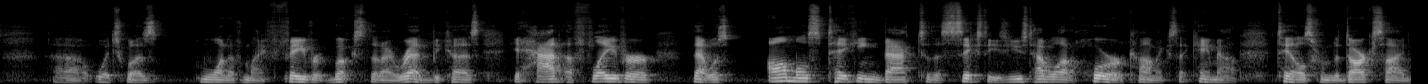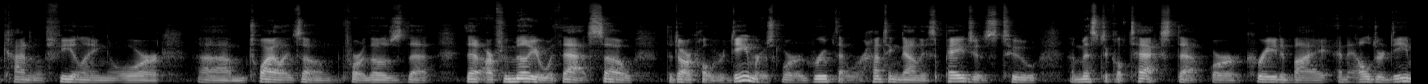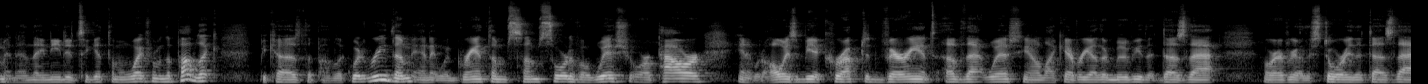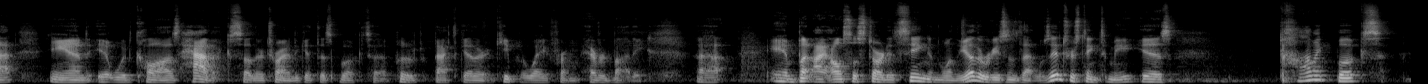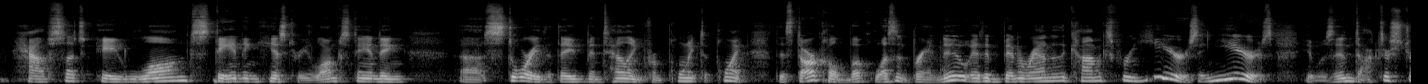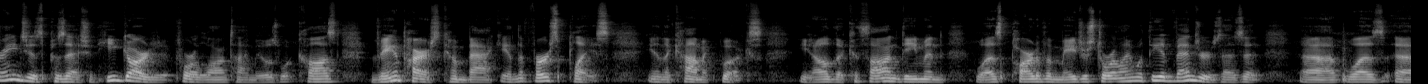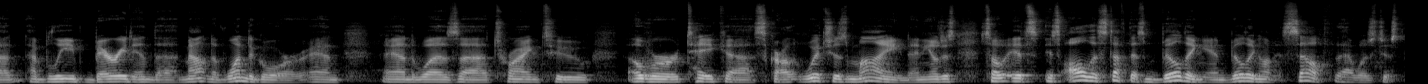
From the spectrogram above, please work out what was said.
Uh, which was one of my favorite books that I read because it had a flavor that was almost taking back to the 60s. You used to have a lot of horror comics that came out, Tales from the Dark Side kind of a feeling, or um, Twilight Zone for those that, that are familiar with that. So the Darkhold Redeemers were a group that were hunting down these pages to a mystical text that were created by an elder demon, and they needed to get them away from the public because the public would read them and it would grant them some sort of a wish or a power, and it would always be a corrupted variant of that wish, you know, like every other movie that does that or every other story that does that, and it would cause havoc. So they're trying to get this book to put it back together and keep it away from everybody. Uh, and but I also started seeing, and one of the other reasons that was interesting to me is comic books have such a long-standing history, long-standing uh, story that they've been telling from point to point. This Darkhold book wasn't brand new; it had been around in the comics for years and years. It was in Doctor Strange's possession. He guarded it for a long time. It was what caused vampires to come back in the first place in the comic books. You know, the Chthon demon was part of a major storyline with the Avengers, as it uh, was, uh, I believe, buried in the mountain of Wundagore, and and was uh, trying to overtake uh, Scarlet Witch's mind, and you know, just so it's it's all this stuff that's building and building on itself. That was just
